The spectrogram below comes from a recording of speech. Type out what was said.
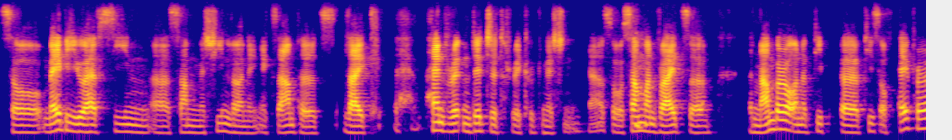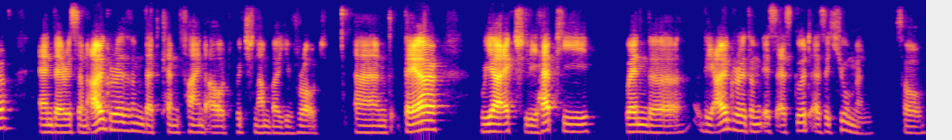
So maybe you have seen uh, some machine learning examples like handwritten digit recognition. Yeah? So someone mm-hmm. writes a a number on a uh, piece of paper, and there is an algorithm that can find out which number you wrote. And there, we are actually happy when the the algorithm is as good as a human. So,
